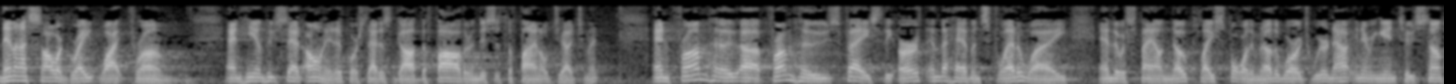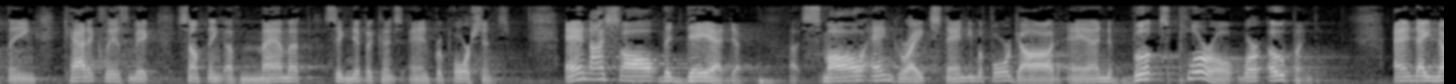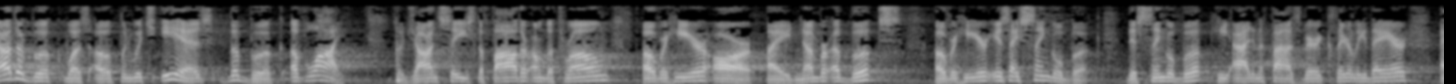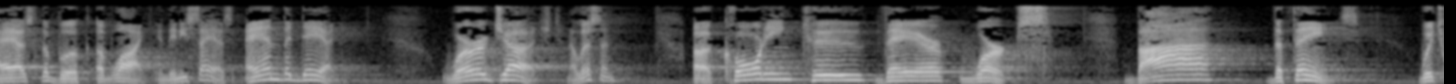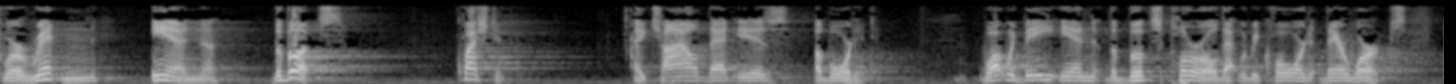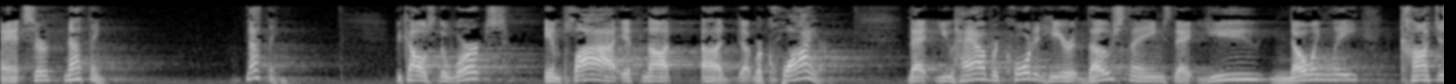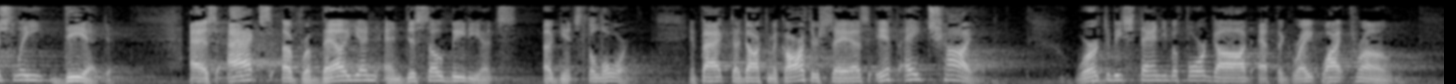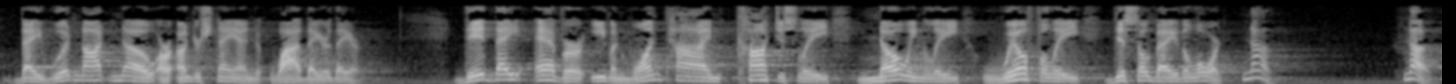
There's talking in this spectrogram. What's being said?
Then I saw a great white throne, and him who sat on it. Of course, that is God the Father, and this is the final judgment. And from, who, uh, from whose face the earth and the heavens fled away, and there was found no place for them. In other words, we're now entering into something cataclysmic, something of mammoth significance and proportions. And I saw the dead, uh, small and great, standing before God, and books, plural, were opened. And another book was opened, which is the book of life. So John sees the Father on the throne. Over here are a number of books. Over here is a single book. This single book he identifies very clearly there as the book of life. And then he says, and the dead were judged. Now listen. According to their works by the things which were written in the books. Question. A child that is aborted. What would be in the books plural that would record their works? Answer, nothing. Nothing. Because the works imply, if not uh, require, that you have recorded here those things that you knowingly, consciously did as acts of rebellion and disobedience against the Lord. In fact, uh, Dr. MacArthur says, if a child were to be standing before God at the great white throne, they would not know or understand why they are there. Did they ever, even one time, consciously, knowingly, willfully disobey the Lord? No. No.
